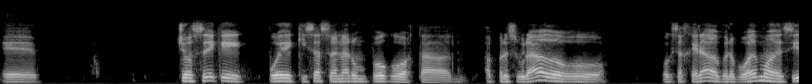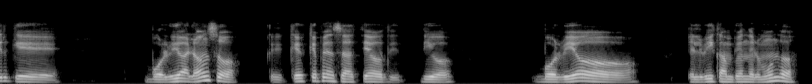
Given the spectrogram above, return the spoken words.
Eh, yo sé que puede quizás sonar un poco hasta apresurado o exagerado, pero podemos decir que, ¿Volvió Alonso? ¿Qué, qué, pensás, Tiago? Digo, ¿volvió el bicampeón del mundo?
